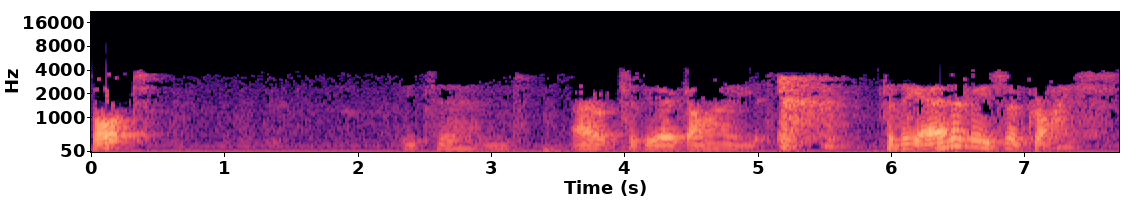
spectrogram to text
But he turned out to be a guide to the enemies of Christ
